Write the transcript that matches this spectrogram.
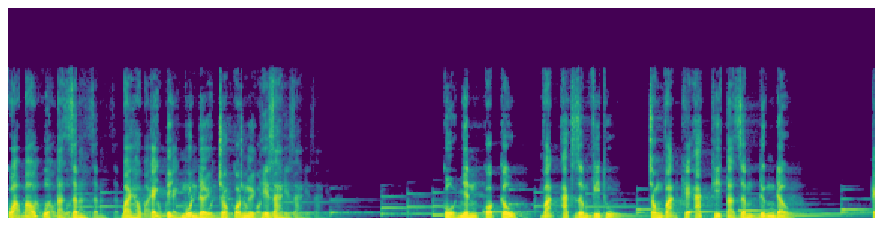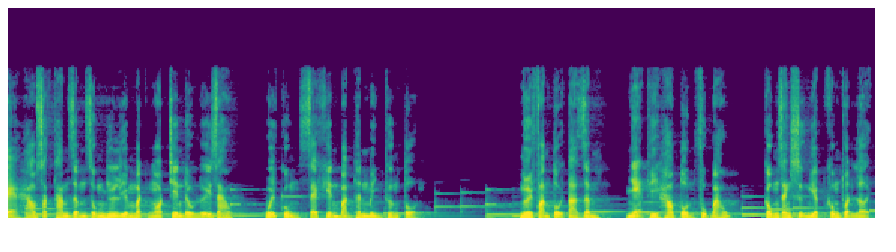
Quả báo của tà dâm, bài học cảnh tỉnh muôn đời cho con người thế gian. Cổ nhân có câu vạn ác dâm vi thủ, trong vạn khế ác thì tà dâm đứng đầu. Kẻ háo sắc tham dâm giống như liếm mật ngọt trên đầu lưỡi dao, cuối cùng sẽ khiến bản thân mình thương tổn. Người phạm tội tà dâm, nhẹ thì hao tổn phúc báo, công danh sự nghiệp không thuận lợi,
